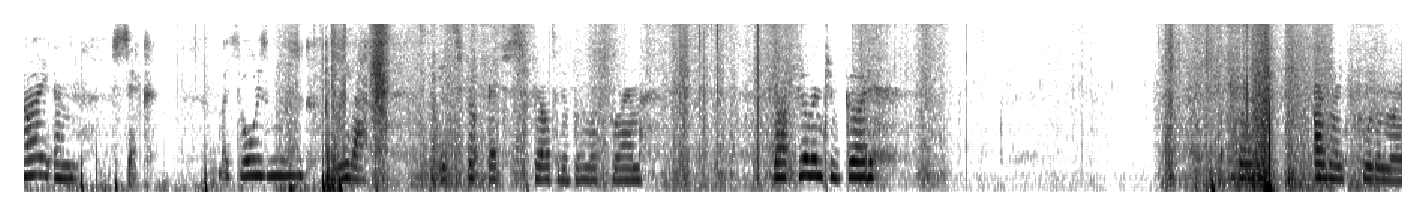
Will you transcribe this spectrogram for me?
I am sick. My throat is music. Yeah. It's fill, it's filled to the brim with phlegm. Not feeling too good. So, as I told in my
